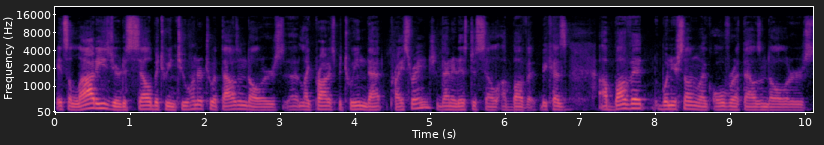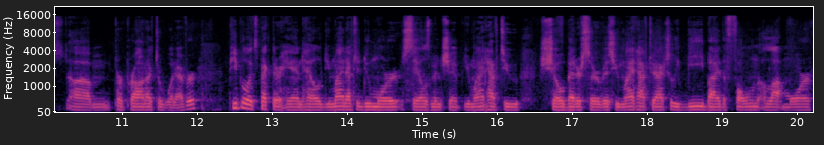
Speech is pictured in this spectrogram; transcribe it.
it's a lot easier to sell between two hundred to a thousand uh, dollars, like products between that price range, than it is to sell above it. Because above it, when you're selling like over a thousand dollars um, per product or whatever, people expect their handheld. You might have to do more salesmanship. You might have to show better service. You might have to actually be by the phone a lot more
